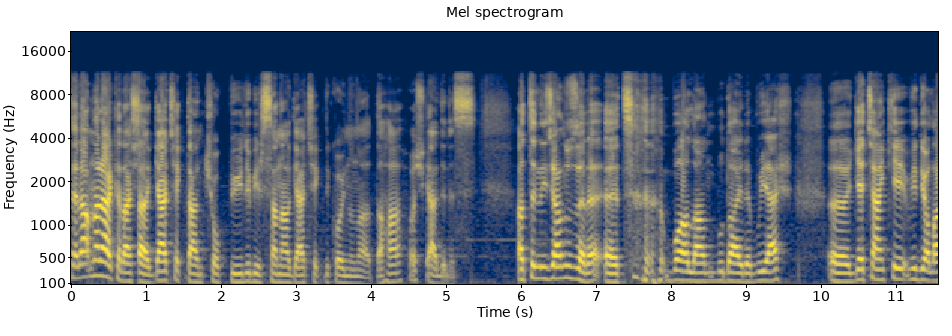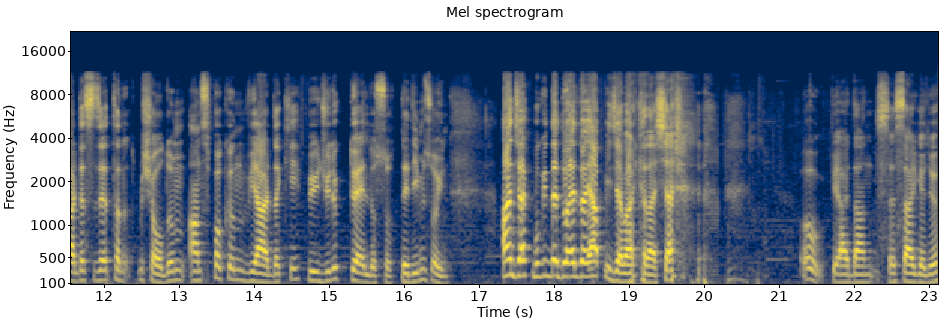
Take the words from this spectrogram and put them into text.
Selamlar arkadaşlar. Gerçekten çok büyülü bir sanal gerçeklik oyununa daha hoş geldiniz. Hatırlayacağınız üzere evet bu alan, bu daire, bu yer e, geçenki videolarda size tanıtmış olduğum Unspoken VR'daki büyücülük düellosu dediğimiz oyun. Ancak bugün de düello yapmayacağım arkadaşlar. oh, bir yerden sesler geliyor.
